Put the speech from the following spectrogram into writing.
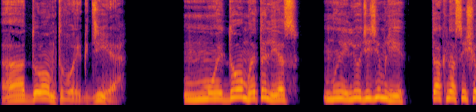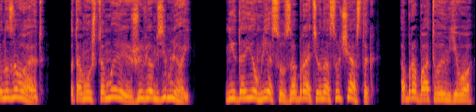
А дом твой где? Мой дом — это лес. Мы люди земли. Так нас еще называют, потому что мы живем землей. Не даем лесу забрать у нас участок, обрабатываем его,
